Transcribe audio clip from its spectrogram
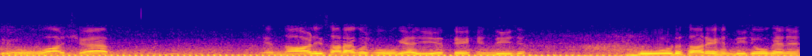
ਤੇ ਉਹ ਵਾਹ ਸ਼ਹਿਰ ਇਹ ਨਾਲ ਹੀ ਸਾਰਾ ਕੁਝ ਹੋ ਗਿਆ ਜੀ ਇੱਥੇ ਹਿੰਦੀ 'ਚ। ਬੋਰਡ ਸਾਰੇ ਹਿੰਦੀ 'ਚ ਹੋ ਗਏ ਨੇ।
